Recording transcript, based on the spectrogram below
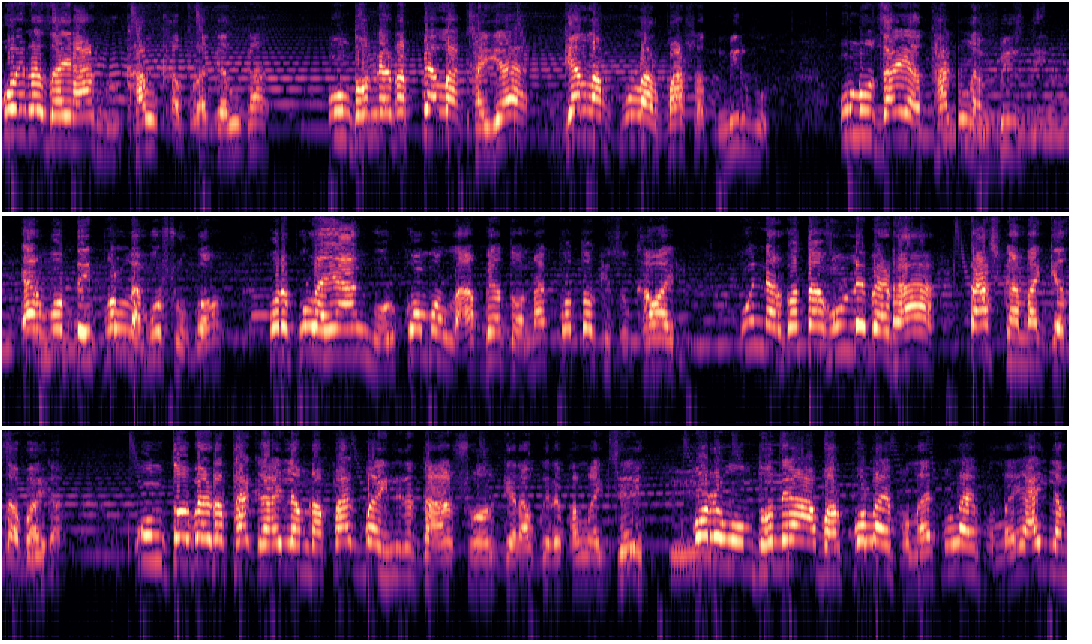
পয়রা যায় আর খাল খাপড়া গেল গা। উন্ধনে একটা পেলা খাইয়া গেলাম পোলার বাসাত মিরপুর। উনু যাইয়া থাকলাম বিশ দিন। এর মধ্যেই পড়লাম অসুখ। পরে পোলাই আঙ্গুর কমলা বেদনা কত কিছু খাওয়াইল। অন্যার কথা শুনলে বেড়া টাস কান্না গিয়া যাবা গা। উন তো বেড়া থাকা আইলাম না পাক বাহিনীর ডাহা শহর গেরাও করে ফালাইছে। পরে উন ধনে আবার পলায় ফলাই পলাই ফলাই আইলাম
